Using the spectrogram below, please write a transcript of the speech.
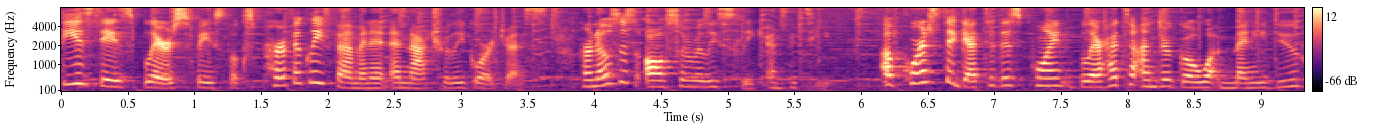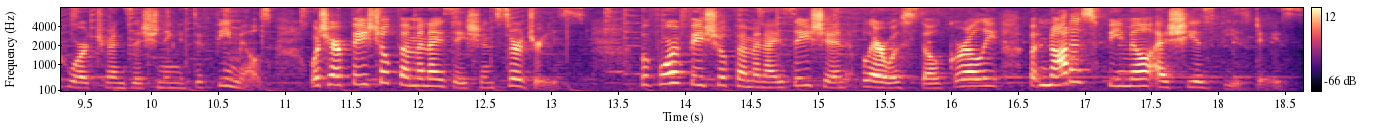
These days, Blair's face looks perfectly feminine and naturally gorgeous. Her nose is also really sleek and petite. Of course, to get to this point, Blair had to undergo what many do who are transitioning into females, which are facial feminization surgeries. Before facial feminization, Blair was still girly, but not as female as she is these days.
